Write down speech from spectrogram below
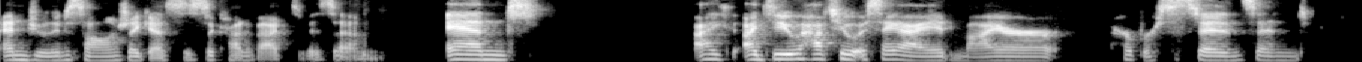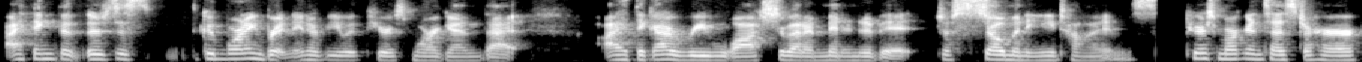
and Julian Assange, I guess, is a kind of activism. And I I do have to say I admire her persistence and I think that there's this Good Morning Britain interview with Piers Morgan that I think I rewatched about a minute of it just so many times. Piers Morgan says to her,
